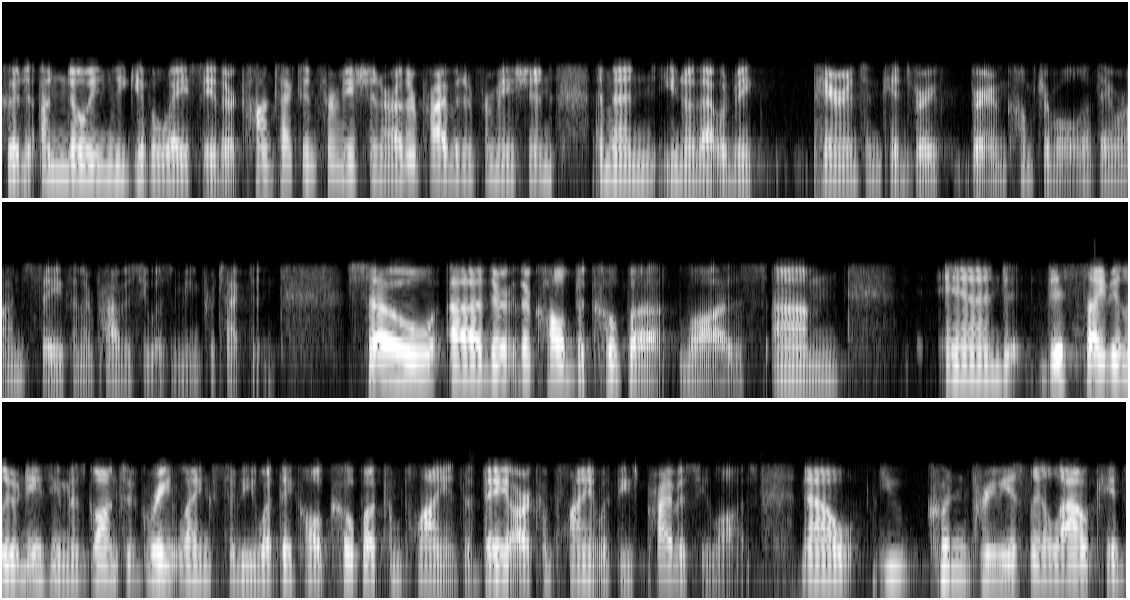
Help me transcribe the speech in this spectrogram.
could unknowingly give away, say, their contact information or other private information, and then you know that would make parents and kids very very uncomfortable that they were unsafe and their privacy wasn't being protected. So uh, they're they're called the COPPA laws. Um, and this site, Biblionasium, has gone to great lengths to be what they call COPPA compliant, that they are compliant with these privacy laws. Now, you couldn't previously allow kids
